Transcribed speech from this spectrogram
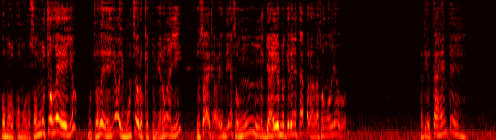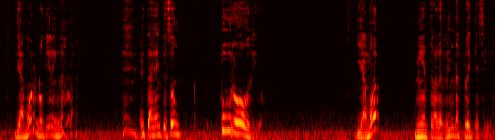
como, como lo son muchos de ellos, muchos de ellos y muchos de los que estuvieron allí, tú sabes que hoy en día son, ya ellos no quieren estar, pero ahora son odiadores. esta gente de amor no tienen nada. Esta gente son puro odio. Y amor mientras les rindas pleitesía.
